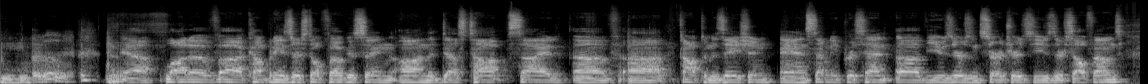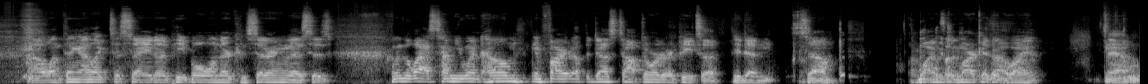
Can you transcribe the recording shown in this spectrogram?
Mhm. Yeah, a lot of uh, companies are still focusing on the desktop side of uh, optimization, and 70% of users and searchers use their cell phones. Uh, one thing I like to say to people when they're considering this is when the last time you went home and fired up the desktop to order a pizza? You didn't. So, why would you market that way? Yeah.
